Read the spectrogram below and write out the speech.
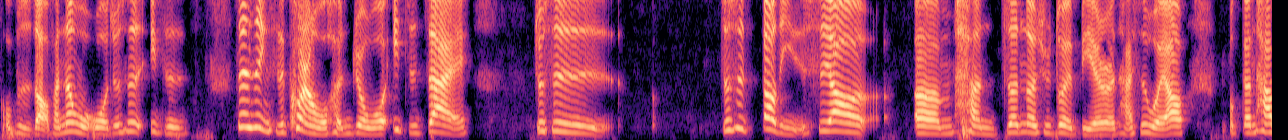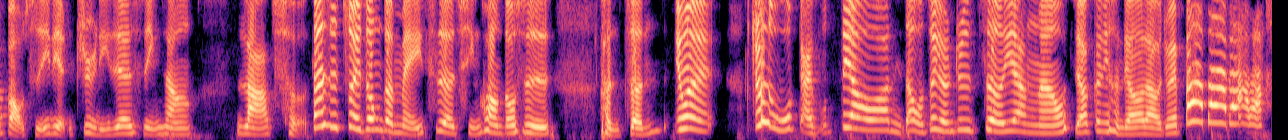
我不知道，反正我我就是一直这件事情其实困扰我很久，我一直在就是就是到底是要嗯很真的去对别人，还是我要不跟他保持一点距离这件事情上拉扯，但是最终的每一次的情况都是很真，因为。就是我改不掉啊，你知道我这个人就是这样啊，我只要跟你很聊得来，我就会巴拉巴拉巴拉巴拉。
